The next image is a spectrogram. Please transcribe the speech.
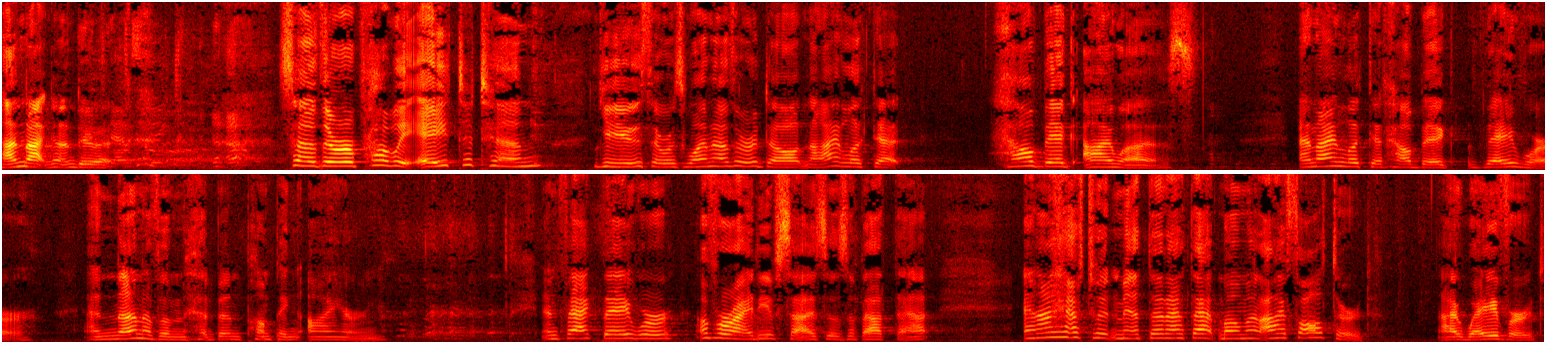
I'm not going to do it. So there were probably eight to ten youth. There was one other adult, and I looked at how big I was, and I looked at how big they were, and none of them had been pumping iron. In fact, they were a variety of sizes about that. And I have to admit that at that moment I faltered. I wavered.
